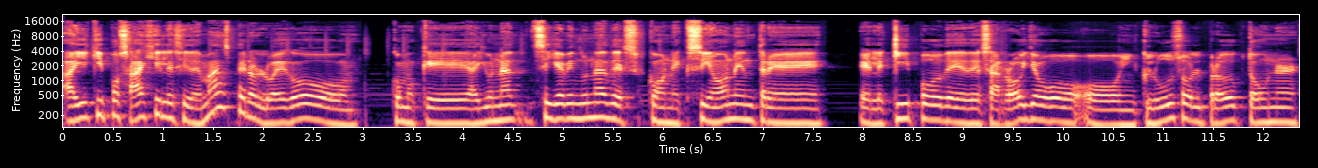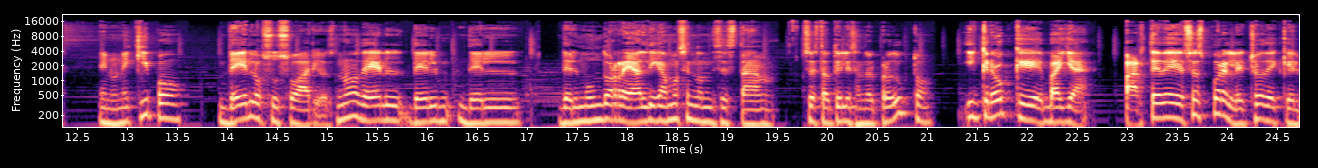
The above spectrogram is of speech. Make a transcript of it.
Hay equipos ágiles y demás, pero luego como que hay una, sigue habiendo una desconexión entre el equipo de desarrollo o, incluso el product owner en un equipo de los usuarios, ¿no? Del, del, del, mundo real, digamos, en donde se está, se está utilizando el producto. Y creo que, vaya, parte de eso es por el hecho de que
